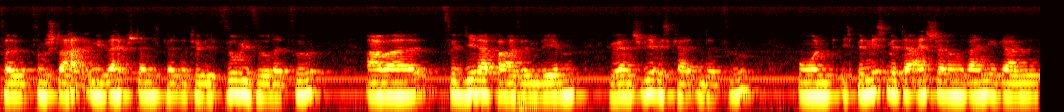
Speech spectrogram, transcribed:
zu, zum Start in die Selbstständigkeit natürlich sowieso dazu, aber zu jeder Phase im Leben gehören Schwierigkeiten dazu. Und ich bin nicht mit der Einstellung reingegangen,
